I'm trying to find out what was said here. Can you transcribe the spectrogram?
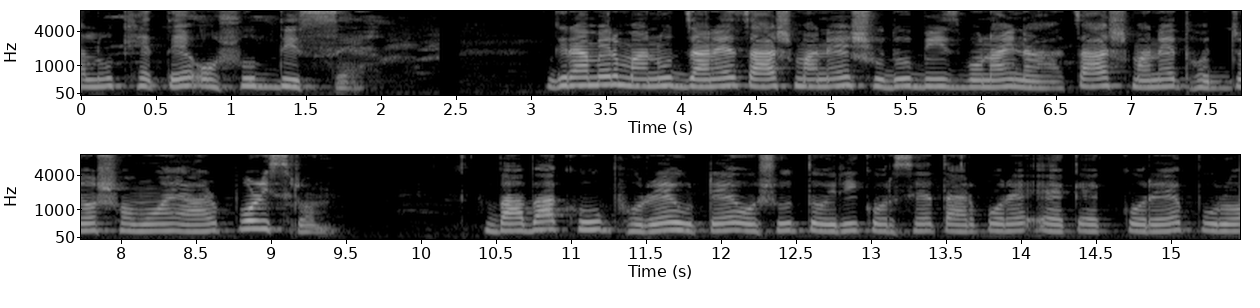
আলু খেতে ওষুধ দিচ্ছে। গ্রামের মানুষ জানে চাষ মানে শুধু বীজ বোনাই না, চাষ মানে ধৈর্য, সময় আর পরিশ্রম। বাবা খুব ভোরে উঠে ওষুধ তৈরি করছে, তারপরে এক এক করে পুরো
